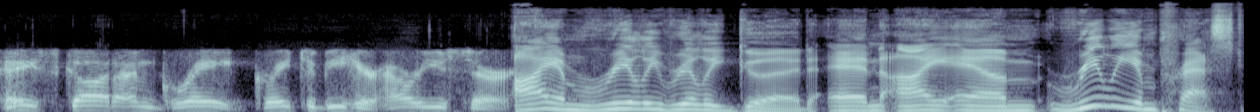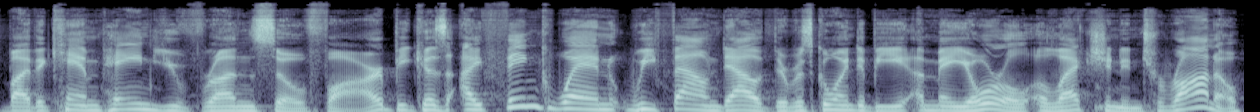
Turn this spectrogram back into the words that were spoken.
Hey, Scott, I'm great. Great to be here. How are you, sir? I am really, really good. And I am really impressed by the campaign you've run so far because I think when we found out there was going to be a mayoral election in Toronto,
